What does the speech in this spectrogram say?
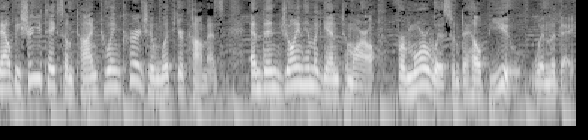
Now, be sure you take some time to encourage him with your comments and then join him again tomorrow for more wisdom to help you win the day.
